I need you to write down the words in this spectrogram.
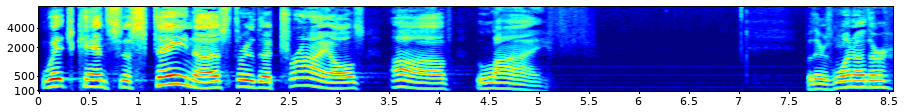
which can sustain us through the trials of life. But there's one other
